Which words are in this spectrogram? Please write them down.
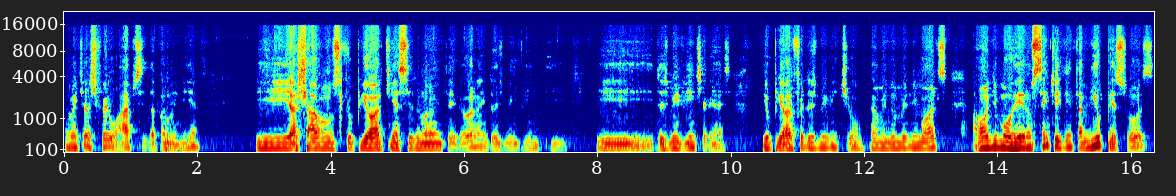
Realmente acho que foi o ápice da pandemia e achávamos que o pior tinha sido no ano anterior, né, em 2020 e, e 2020, aliás e o pior foi 2021, realmente o número de mortes, onde morreram 180 mil pessoas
